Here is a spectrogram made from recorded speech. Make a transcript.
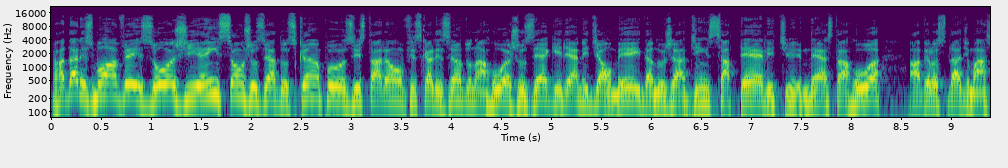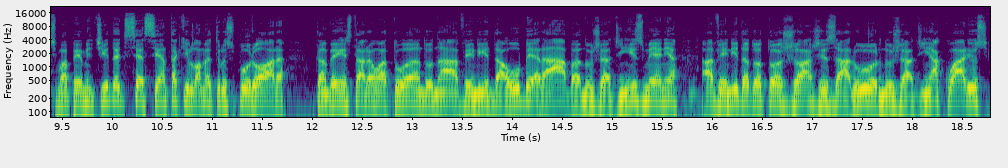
Radares móveis hoje em São José dos Campos estarão fiscalizando na rua José Guilherme de Almeida, no Jardim Satélite. Nesta rua, a velocidade máxima permitida é de 60 km por hora. Também estarão atuando na Avenida Uberaba, no Jardim Ismênia, Avenida Dr. Jorge Zarur, no Jardim Aquários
